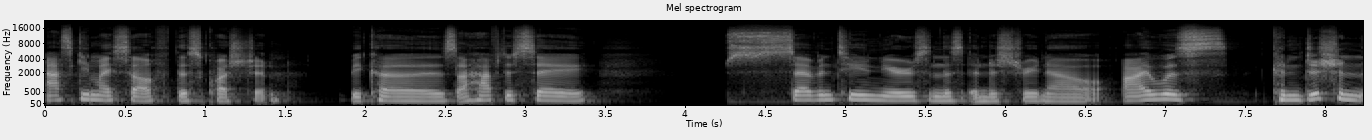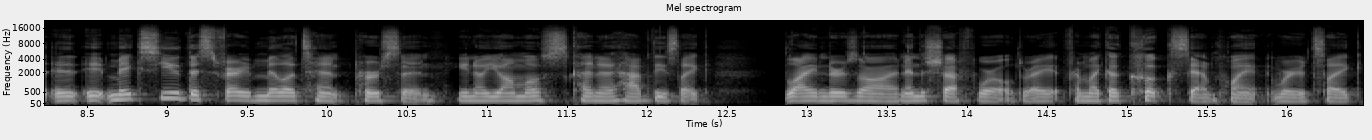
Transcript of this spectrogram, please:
asking myself this question because I have to say 17 years in this industry now, I was conditioned it, it makes you this very militant person you know you almost kind of have these like blinders on in the chef world right from like a cook standpoint where it's like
